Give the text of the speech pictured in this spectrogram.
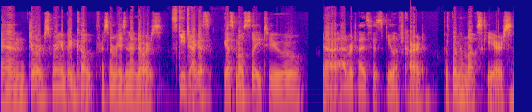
and george's wearing a big coat for some reason indoors Ski jacket. I guess I guess mostly to yeah, advertise his ski lift card. because women love skiers.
